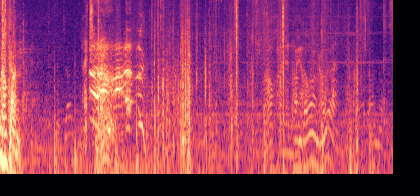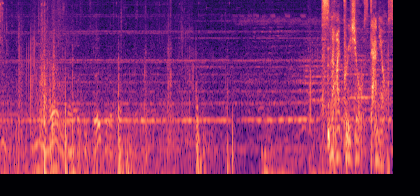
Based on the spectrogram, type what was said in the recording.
Well done. Let's move. Sniper is yours, Daniels.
